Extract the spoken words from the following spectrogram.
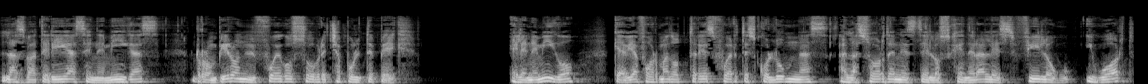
las baterías enemigas rompieron el fuego sobre Chapultepec. El enemigo, que había formado tres fuertes columnas a las órdenes de los generales Philo y Ward,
